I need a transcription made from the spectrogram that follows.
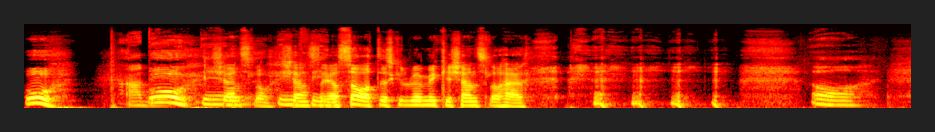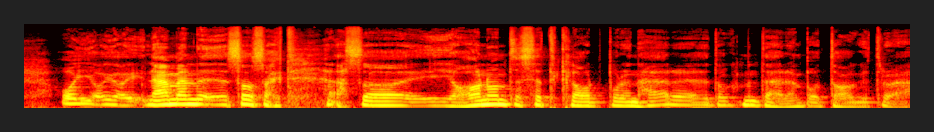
Oh. Ja, det, oh, det, känslor, det känslor. Jag sa att det skulle bli mycket känslor här. ja, Oj, oj, oj. Nej, men eh, som sagt, alltså, jag har nog inte sett klart på den här eh, dokumentären på ett tag, tror jag.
